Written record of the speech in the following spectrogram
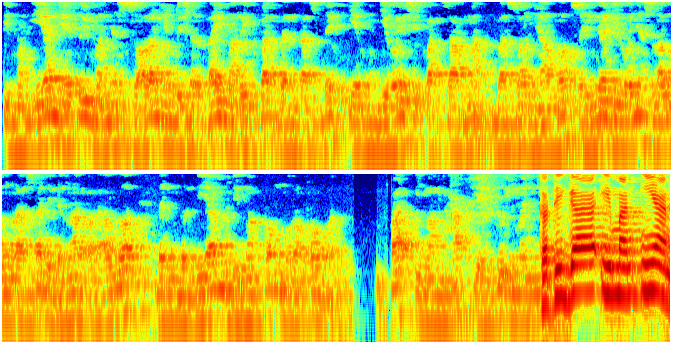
Iman ian yaitu imannya seseorang yang disertai marifat dan tasdik yang menjiwai sifat sama baswanya Allah sehingga jiwanya selalu merasa didengar oleh Allah dan berdiam di makom muraqabah. Empat iman hak yaitu iman Ketiga iman ian.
